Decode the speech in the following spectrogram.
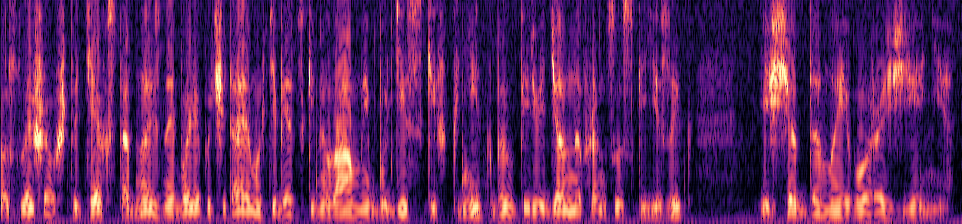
Услышав, что текст одной из наиболее почитаемых тибетскими ламами буддистских книг был переведен на французский язык еще до моего рождения —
